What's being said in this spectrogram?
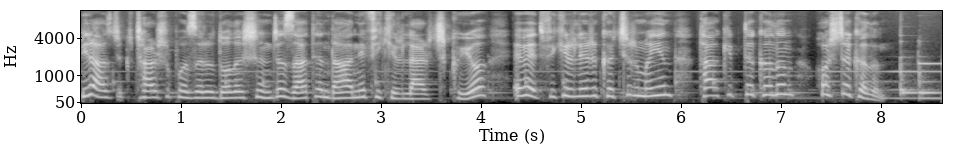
Birazcık çarşı pazarı dolaşınca zaten daha ne fikirler çıkıyor. Evet fikirleri kaçırmayın, takipte kalın, hoşça kalın.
